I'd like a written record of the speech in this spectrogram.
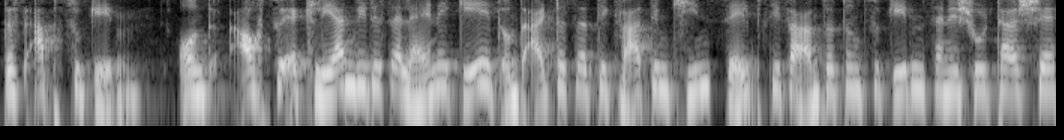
das abzugeben und auch zu erklären, wie das alleine geht und altersadäquat dem Kind selbst die Verantwortung zu geben, seine Schultasche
